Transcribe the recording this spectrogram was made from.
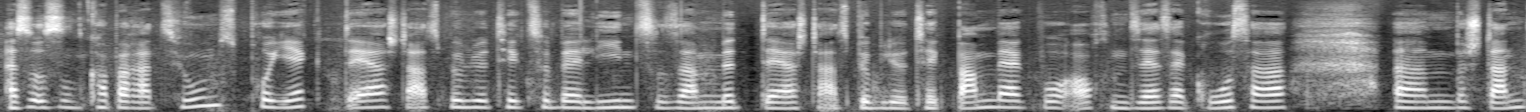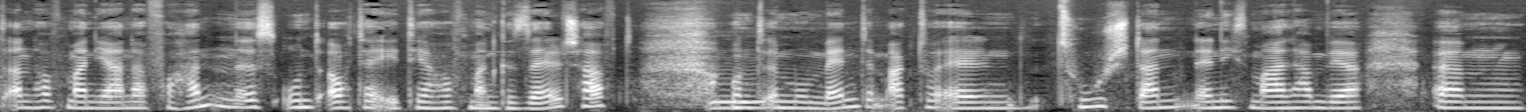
Also es ist ein Kooperationsprojekt der Staatsbibliothek zu Berlin zusammen mit der Staatsbibliothek Bamberg, wo auch ein sehr, sehr großer ähm, Bestand an Hoffmannianer vorhanden ist und auch der ETH Hoffmann Gesellschaft. Mhm. Und im Moment, im aktuellen Zustand, nenne ich es mal, haben wir ähm,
